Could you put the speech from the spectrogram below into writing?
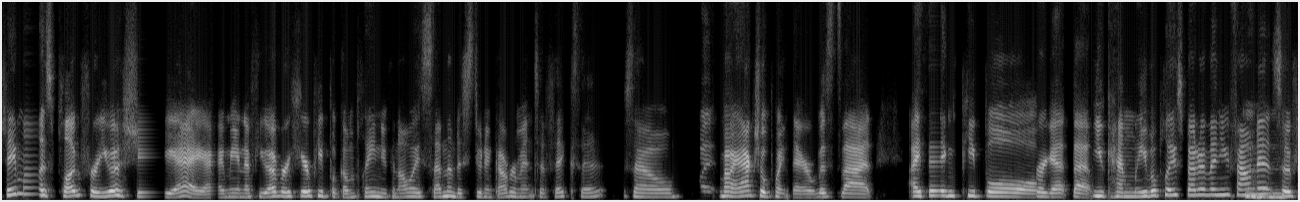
Shameless plug for USGA. I mean, if you ever hear people complain, you can always send them to student government to fix it. So, my actual point there was that I think people forget that you can leave a place better than you found mm-hmm. it. So if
